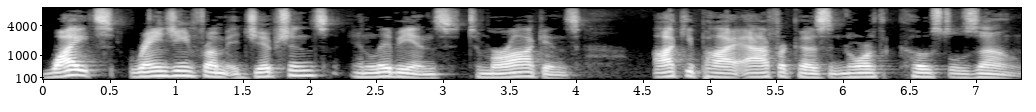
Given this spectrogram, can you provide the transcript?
Whites, ranging from Egyptians and Libyans to Moroccans, occupy Africa's north coastal zone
